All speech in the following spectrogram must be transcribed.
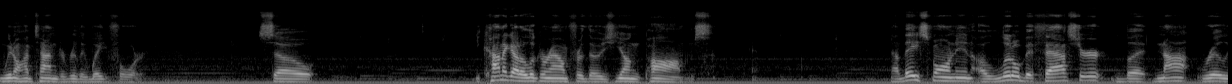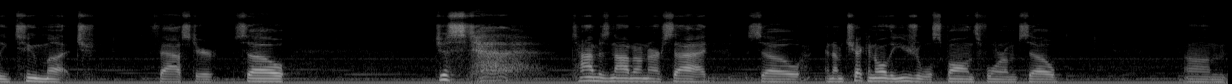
we don't have time to really wait for. So you kind of got to look around for those young palms. Now they spawn in a little bit faster, but not really too much faster. So just time is not on our side. So, and I'm checking all the usual spawns for them. So, um,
